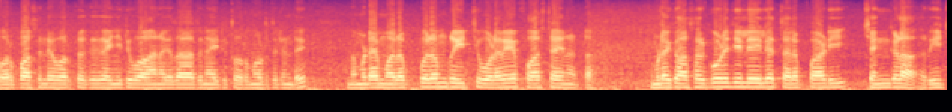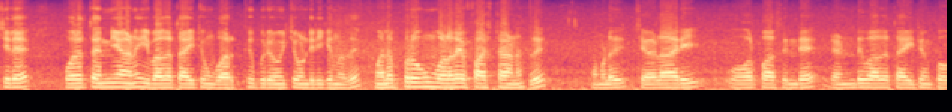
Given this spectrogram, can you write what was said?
ഓവർപാസിന്റെ വർക്കൊക്കെ കഴിഞ്ഞിട്ട് വാഹന ഗതാഗതത്തിനായിട്ട് തുറന്നു കൊടുത്തിട്ടുണ്ട്. നമ്മുടെ മലപ്പുറം റീച്ച് വളരെ ഫാസ്റ്റായി നട്ടാ നമ്മുടെ കാസർഗോഡ് ജില്ലയിലെ തലപ്പാടി ചെങ്കള റീച്ചിലെ പോലെ തന്നെയാണ് ഈ ഭാഗത്തായിട്ടും വർക്ക് പുരോഗമിച്ചുകൊണ്ടിരിക്കുന്നത്. മലപ്പുറവും വളരെ ഫാസ്റ്റാണ് ഇത് നമ്മൾ ചേളാരി ഓവർപാസിന്റെ രണ്ട് ഭാഗത്തായിട്ടും ഇപ്പോൾ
